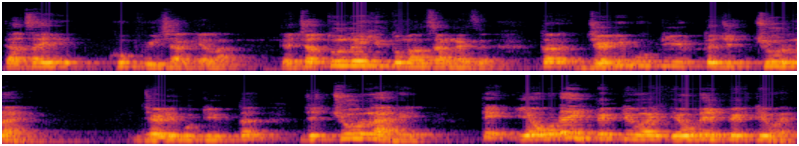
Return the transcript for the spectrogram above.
त्याचाही खूप विचार केला. त्याच्यातूनही तुम्हाला सांगायचं तर जडीबुटीयुक्त जे चूर्ण आहे जडीबुटीयुक्त जे चूर्ण आहे ते एवढं इफेक्टिव्ह आहे एवढं इफेक्टिव्ह आहे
